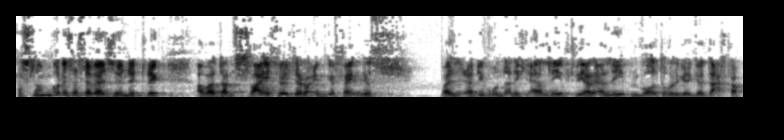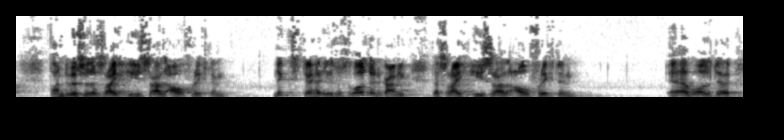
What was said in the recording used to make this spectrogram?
Das Lamm Gottes, das der Welt Sünde trägt. Aber dann zweifelte er im Gefängnis, weil er die Wunder nicht erlebt, wie er erleben wollte oder gedacht hat. Wann wirst du das Reich Israel aufrichten? Nix. Der Herr Jesus wollte gar nicht das Reich Israel aufrichten. Er wollte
